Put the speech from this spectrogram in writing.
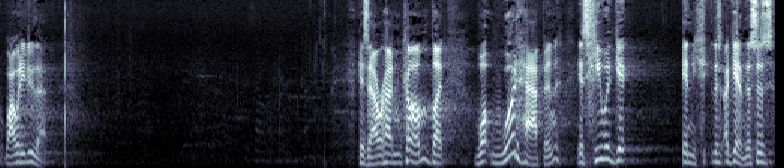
Why would he do that? His hour hadn't come, but what would happen is he would get in again this is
